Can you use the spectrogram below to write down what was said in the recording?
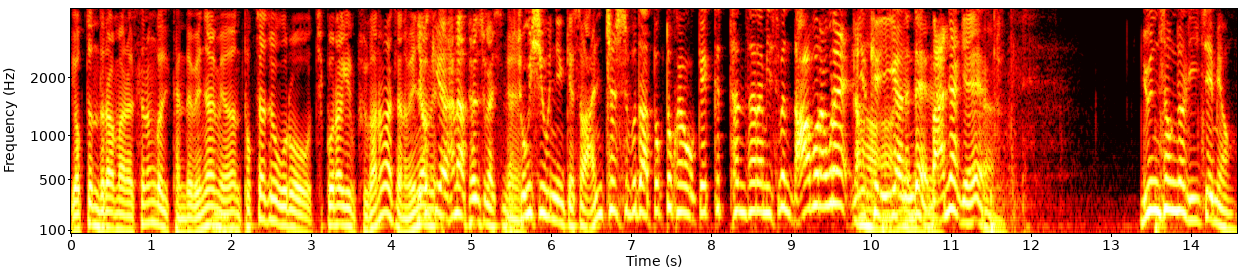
역전 드라마를 쓰는 걸 텐데 왜냐하면 음. 독자적으로 집권하기 불가능하잖아요. 왜냐하면 여기에 하나 변수가 있습니다. 네. 조시훈님께서 안철수보다 똑똑하고 깨끗한 사람이 있으면 나와보라 그래 이렇게 아, 얘기하는데 네네. 만약에 네. 윤석열 이재명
